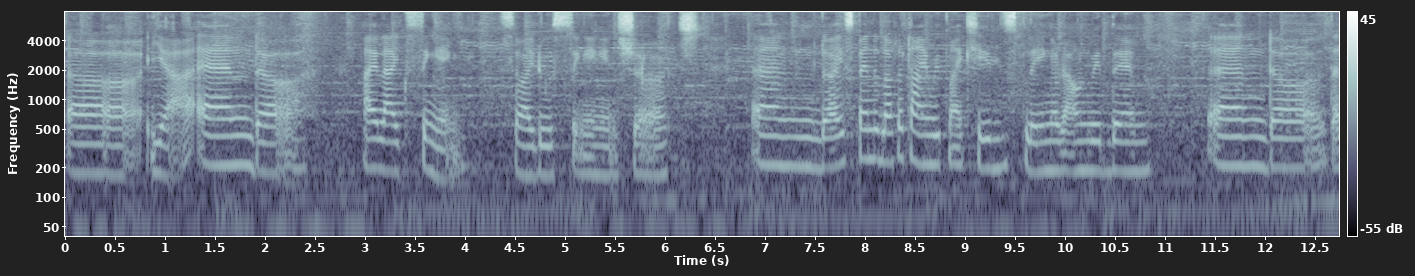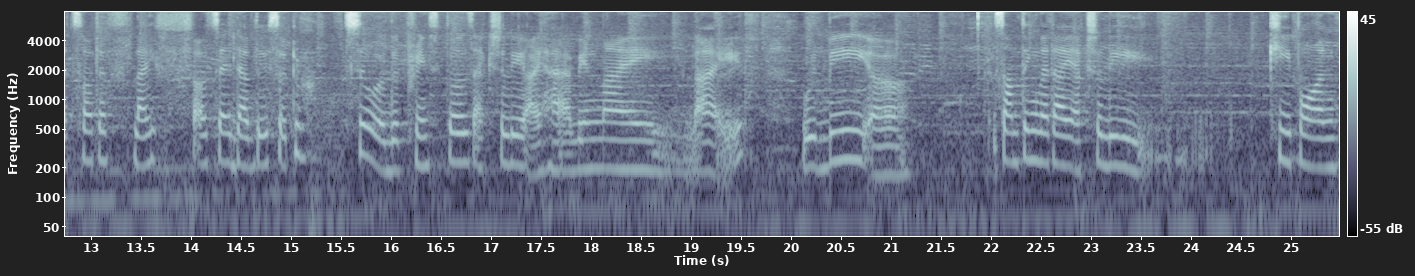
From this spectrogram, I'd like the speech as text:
Uh, yeah and uh, I like singing. So I do singing in church. And I spend a lot of time with my kids playing around with them. And uh, that sort of life outside WSO2 So the principles actually I have in my life would be uh, something that I actually keep on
